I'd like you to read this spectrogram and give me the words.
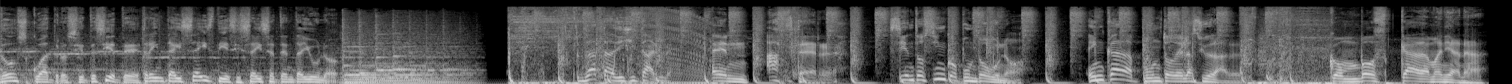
2477 361671. Data Digital en After 105.1 en cada punto de la ciudad. Con vos cada mañana.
